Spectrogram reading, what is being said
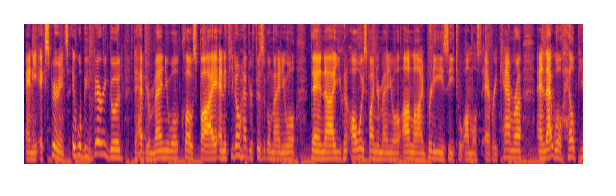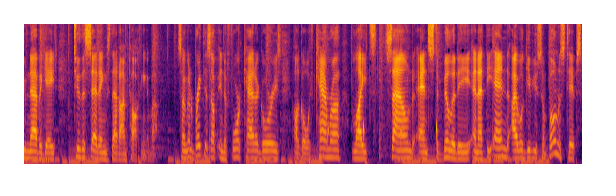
any experience. It will be very good to have your manual close by and if you don't have your physical manual then uh, you can always find your manual online pretty easy to almost every camera and that will help you navigate to the settings that I'm talking about. So I'm going to break this up into four categories. I'll go with camera, lights, sound, and stability. And at the end, I will give you some bonus tips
